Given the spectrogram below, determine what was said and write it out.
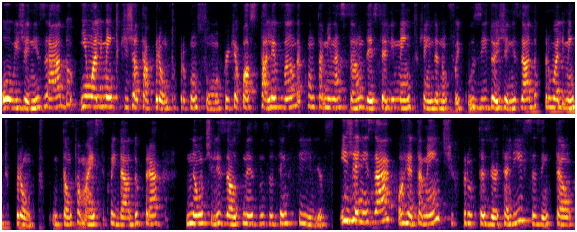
ou higienizado e um alimento que já está pronto para o consumo, porque eu posso estar tá levando a contaminação desse alimento que ainda não foi cozido ou higienizado para o alimento pronto. Então, tomar esse cuidado para não utilizar os mesmos utensílios. Higienizar corretamente frutas e hortaliças, então,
